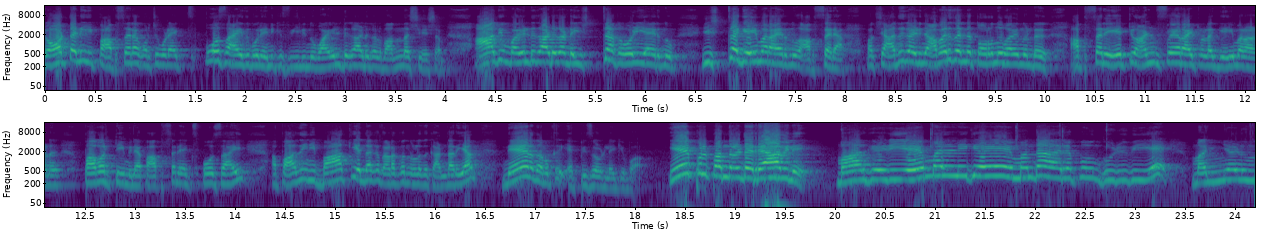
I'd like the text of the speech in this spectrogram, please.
ടോട്ടലി ഇപ്പോൾ അപ്സര കുറച്ചും കൂടെ എക്സ്പോസ് ആയതുപോലെ എനിക്ക് ഫീൽ ചെയ്യുന്നു. വൈൽഡ് കാർഡുകൾ വന്ന ശേഷം. ആദ്യം വൈൽഡ് കാർഡുകളുടെ ഇഷ്ട തോഴിയായിരുന്നു. ഇഷ്ട ഗെയിമർ ആയിരുന്നു അപ്സര. പക്ഷെ അത് കഴിഞ്ഞ് അവർ തന്നെ തുറന്നു പറയുന്നുണ്ട് അപ്സര ഏറ്റവും അൺഫെയർ ആയിട്ടുള്ള ഗെയിമറാണ് പവർ ടീമിൽ അപ്പോൾ അപ്സര എക്സ്പോസ് ആയി. അപ്പോൾ അത് ഇനി ബാക്കി എന്തൊക്കെ നടക്കുന്നുള്ളത് കണ്ടറിയാം. നേരെ നമുക്ക് എപ്പിസോഡിലേക്ക് പോവാം. ഏപ്രിൽ പന്ത്രണ്ട് രാവിലെ മാർഗഴിയെ മല്ലികയെ മന്ദാര പൂങ്കുരുവിയെ മഞ്ഞളും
